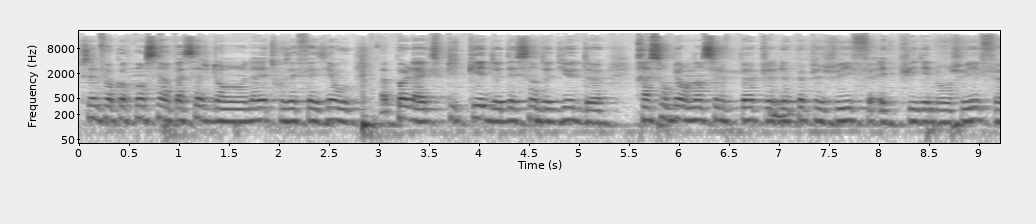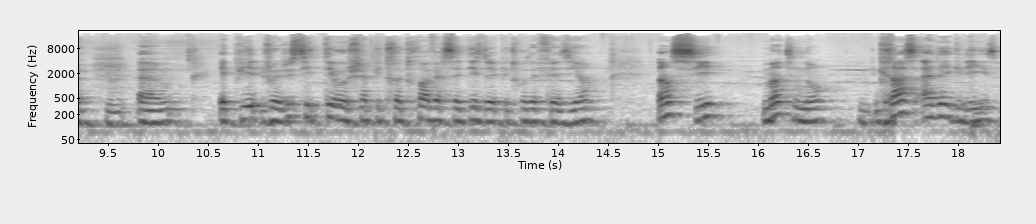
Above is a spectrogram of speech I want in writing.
Ça me fait encore penser à un passage dans la lettre aux Éphésiens où euh, Paul a expliqué le dessein de Dieu de rassembler en un seul peuple le peuple juif et puis les non-juifs. Mm. Euh, et puis, je voulais juste citer au chapitre 3, verset 10 de l'Épître aux Éphésiens. Ainsi, maintenant, grâce à l'Église,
